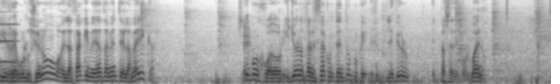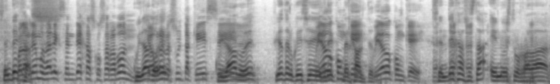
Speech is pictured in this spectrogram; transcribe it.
y revolucionó el ataque inmediatamente del América. Es buen jugador y Jonathan está contento porque le dio el, pase de gol. Bueno, Sendejas. Bueno, hablemos de Alex Sendejas, José Rabón. Cuidado, ahora eh. resulta que es. Cuidado, eh. Fíjate lo que dice Cuidado con qué. Cuidado con qué. Sendejas está en nuestro radar.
